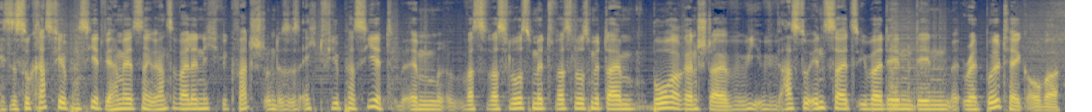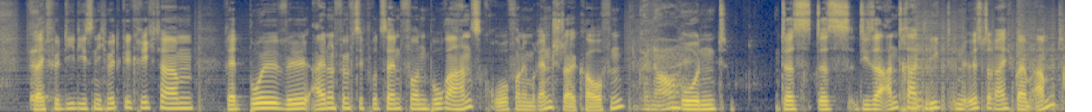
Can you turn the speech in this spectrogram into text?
es ist so krass viel passiert. Wir haben jetzt eine ganze Weile nicht gequatscht und es ist echt viel passiert. Ähm, was, was, los mit, was los mit deinem Bohrer-Rennstall? Wie, wie, hast du Insights über den, den Red Bull Takeover? Vielleicht für die, die es nicht mitgekriegt haben. Red Bull will 51% von Bora Hansgrohe, von dem Rennstall, kaufen. Genau. Und das, das, dieser Antrag liegt in Österreich beim Amt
